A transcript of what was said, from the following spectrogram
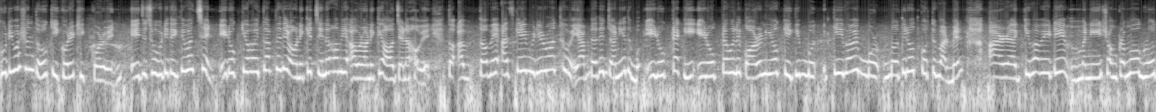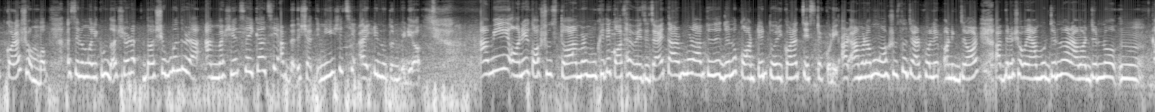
গুটি বসন্ত, কি করে ঠিক করবেন? এই যে ছবিটি দেখতে পাচ্ছেন, এই রোগটি হয়তো আপনাদের অনেকে চেনা হবে, আবার অনেকে অজানা হবে। তো তবে আজকের এই ভিডিওর মাধ্যমে আপনাদের জানিয়ে দেবো, এই রোগটা কি? এই রোগটা হলে করণীয় কী কী কীভাবে প্রতিরোধ করতে পারবেন? আর কীভাবে এটি মানে সংক্রামক রোধ করা সম্ভব? আসসালামু আলাইকুম দর্শক দর্শক বন্ধুরা, আমি মাসিয়াদ সাইকা আছি, আপনাদের সাথে নিয়ে এসেছি আরেকটি নতুন ভিডিও। আমি অনেক অসুস্থ, আমার মুখে দিয়ে কথা বেজে যায়, তারপর আপনাদের জন্য কন্টেন্ট তৈরি করার চেষ্টা করি। আর আমার আম্মু অসুস্থ, যার ফলে অনেক জ্বর, আপনারা সবাই আমার জন্য আর আমার জন্য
